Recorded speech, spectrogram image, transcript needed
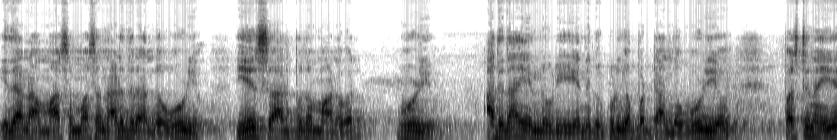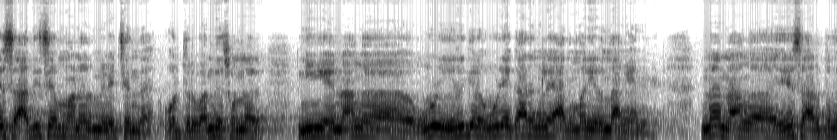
இதான் நான் மாதம் மாதம் நடத்துகிற அந்த ஊழியம். இயேசு அற்புதமானவர் ஊழியம். அதுதான் என்னுடைய எனக்கு கொடுக்கப்பட்ட அந்த ஊழியம். ஃபஸ்ட்டு நான் இயேசு அதிசயமானவர்னு வச்சுருந்தேன். ஒருத்தர் வந்து சொன்னார் நீங்கள் நாங்கள் ஊழி இருக்கிற ஊழியக்காரங்களே அது மாதிரி இருந்தாங்க எனக்கு. என்ன நாங்கள் ஏசு அற்புத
